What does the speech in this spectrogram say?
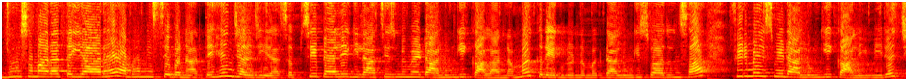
जूस हमारा तैयार है, अब हम इससे बनाते हैं जलजीरा। सबसे पहले गिलासेस में मैं डालूँगी काला नमक रेगुलर नमक डालूँगी स्वाद अनुसार। फिर मैं इसमें डालूँगी काली मिर्च।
